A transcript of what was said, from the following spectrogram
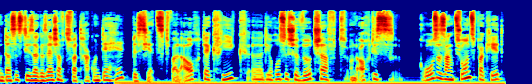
Und das ist dieser Gesellschaftsvertrag und der hält bis jetzt, weil auch der Krieg äh, die russische Wirtschaft und auch dieses große Sanktionspaket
